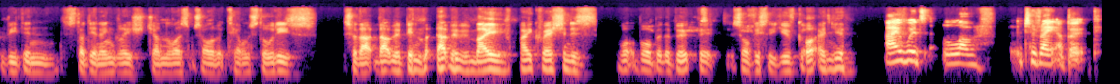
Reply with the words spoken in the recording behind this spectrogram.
reading, studying English, journalism. It's all about telling stories. So that, that would be that would be my my question is what about the book that it's obviously you've got in you? I would love to write a book.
